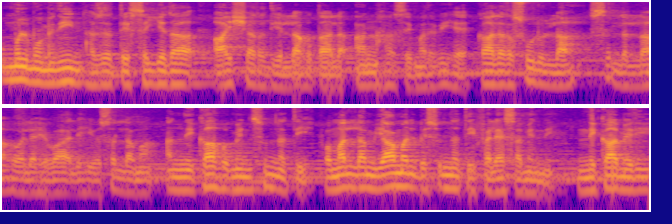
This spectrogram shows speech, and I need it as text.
उम्मुलमोमिनीन हज़रत सैयदा आयशा रदी अल्लाह तहा से मरवी है। काल वसल्लम निकाह मिन सुन्नति फमल्लम यामल बेसुन्नति फलैसा मिन्नी। निकाह मेरी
